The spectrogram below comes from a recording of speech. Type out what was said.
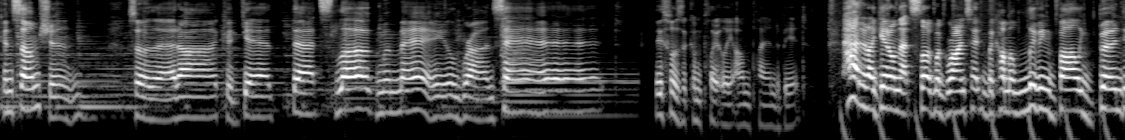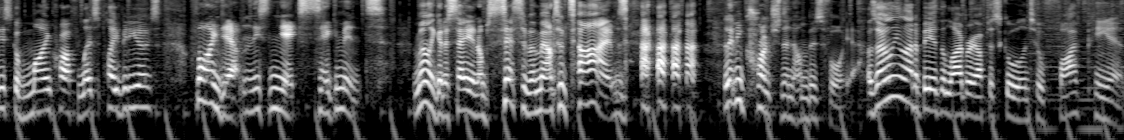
consumption so that I could get that Slugma mail grind set. This was a completely unplanned bit. How did I get on that Slugma grind set and become a living barley burn disc of Minecraft Let's Play videos? Find out in this next segment. I'm only to say an obsessive amount of times. Let me crunch the numbers for you. I was only allowed to be at the library after school until 5 p.m.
